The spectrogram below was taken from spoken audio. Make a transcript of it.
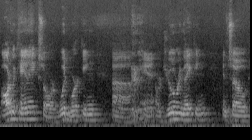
auto mechanics or woodworking uh, and, or jewelry making. And so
